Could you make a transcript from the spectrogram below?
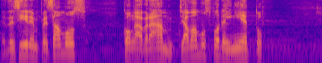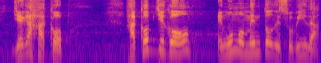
Es decir, empezamos con Abraham. Ya vamos por el nieto. Llega Jacob. Jacob llegó en un momento de su vida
